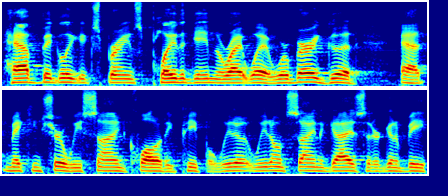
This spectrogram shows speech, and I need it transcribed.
have big league experience, play the game the right way. We're very good at making sure we sign quality people. We don't, we don't sign the guys that are going to be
